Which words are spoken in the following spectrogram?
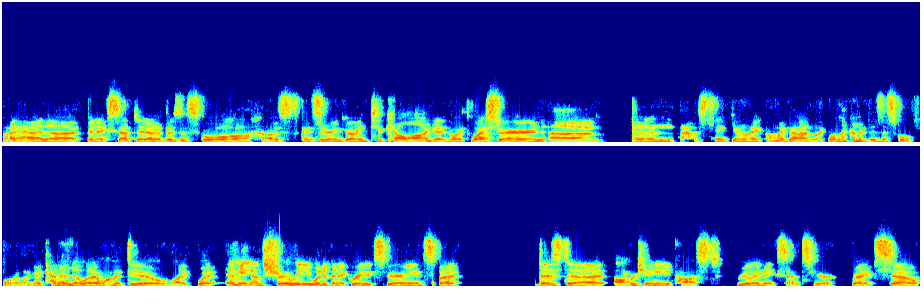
I had uh, been accepted at a business school. I was considering going to Kellogg at Northwestern. Um, but then I was thinking like, oh my God, like what am I going to business school for? Like I kind of know what I want to do. Like what I mean, I'm surely it would have been a great experience, but does the opportunity cost really make sense here? Right. So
